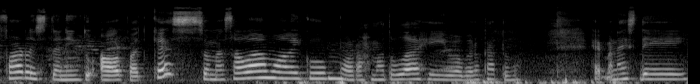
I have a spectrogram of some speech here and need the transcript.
for listening to our podcast. Assalamualaikum warahmatullahi wabarakatuh. Have a nice day.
